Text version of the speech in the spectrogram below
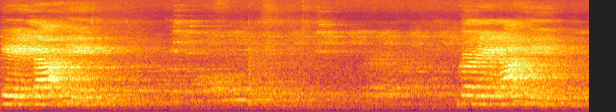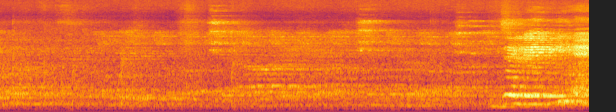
केला है करेला है। जलेबी है।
